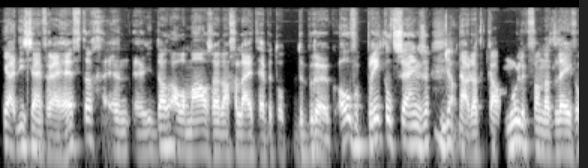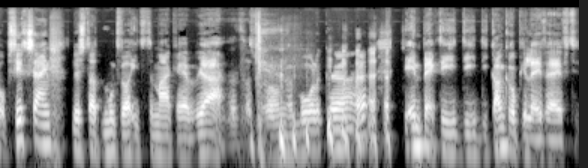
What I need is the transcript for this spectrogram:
Ja, die zijn vrij heftig. En eh, dat allemaal zou dan geleid hebben tot de breuk. Overprikkeld zijn ze. Nou, dat kan moeilijk van dat leven op zich zijn. Dus dat moet wel iets te maken hebben. Ja, dat is gewoon een behoorlijke impact die, die, die kanker op je leven heeft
